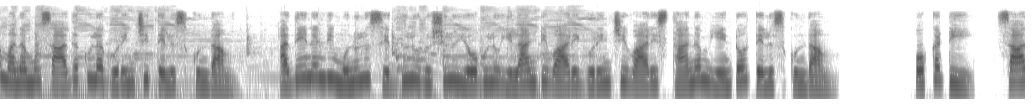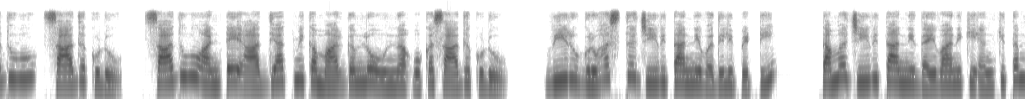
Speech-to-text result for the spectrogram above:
మనము సాధకుల గురించి తెలుసుకుందాం. అదేనండి మునులు సిద్ధులు ఋషులు యోగులు ఇలాంటి వారి గురించి వారి స్థానం ఏంటో తెలుసుకుందాం. ఒకటి సాధువు సాధకుడు. సాధువు అంటే ఆధ్యాత్మిక మార్గంలో ఉన్న ఒక సాధకుడు. వీరు గృహస్థ జీవితాన్ని వదిలిపెట్టి తమ జీవితాన్ని దైవానికి అంకితం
